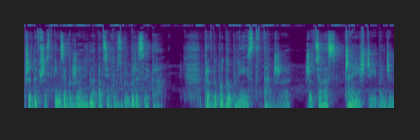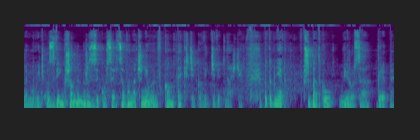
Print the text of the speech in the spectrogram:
przede wszystkim zagrożenie dla pacjentów z grupy ryzyka. Prawdopodobnie jest także, że coraz częściej będziemy mówić o zwiększonym ryzyku sercowo-naczyniowym w kontekście COVID-19, podobnie jak przypadku wirusa grypy.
